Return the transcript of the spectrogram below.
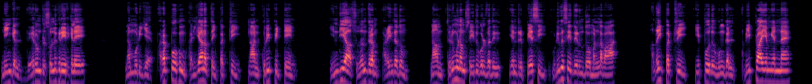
நீங்கள் வேறொன்று சொல்லுகிறீர்களே? நம்முடைய வரப்போகும் கல்யாணத்தைப் பற்றி நான் குறிப்பிட்டேன். இந்தியா சுதந்திரம் அடைந்ததும் நாம் திருமணம் செய்து கொள்வது என்று பேசி முடிவு செய்திருந்தோம் அல்லவா? அதை பற்றி இப்போது உங்கள் அபிப்பிராயம் என்ன?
